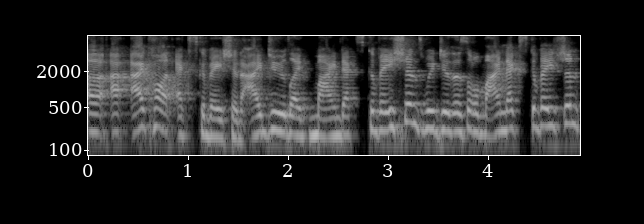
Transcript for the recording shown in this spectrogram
Uh, I, I call it excavation. I do like mind excavations. We do this whole mind excavation,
